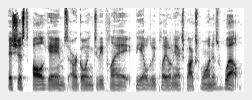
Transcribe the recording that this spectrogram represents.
It's just all games are going to be play be able to be played on the Xbox One as well.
